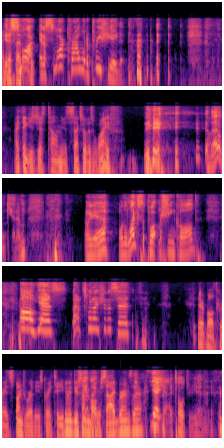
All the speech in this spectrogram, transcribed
I it's that's smart, and a smart crowd would appreciate it. I think he's just telling me it's sex with his wife. That'll get him. oh yeah. Well, the life support machine called. oh yes, that's what I should have said. They're both great. Spongeworthy is great too. You gonna do something Yeah, about oh. your sideburns there? Yeah, yeah, I told you. Yeah. Yeah,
